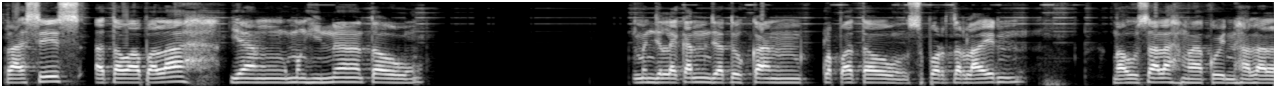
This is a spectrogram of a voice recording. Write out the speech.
rasis atau apalah yang menghina atau menjelekan menjatuhkan klub atau supporter lain nggak usah lah ngelakuin hal-hal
